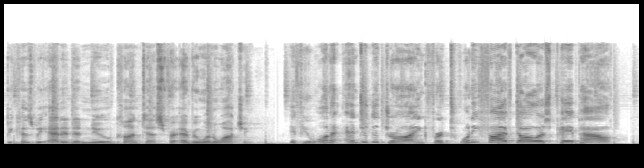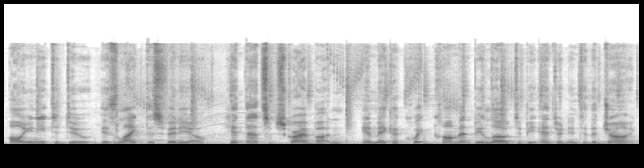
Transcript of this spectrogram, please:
because we added a new contest for everyone watching. If you want to enter the drawing for $25 PayPal, all you need to do is like this video, hit that subscribe button, and make a quick comment below to be entered into the drawing.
